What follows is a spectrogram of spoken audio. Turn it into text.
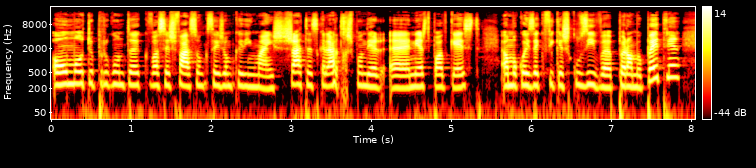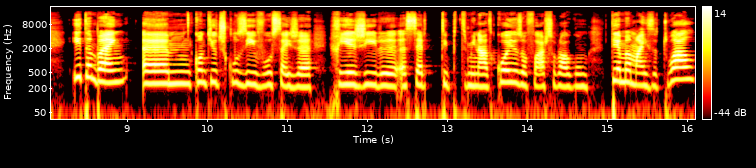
a uma outra pergunta que vocês façam que seja um bocadinho mais chata, se calhar, de responder uh, neste podcast. É uma coisa que fica exclusiva para o meu Patreon e também um, conteúdo exclusivo, seja reagir a certo tipo de determinado coisas ou falar sobre algum tema mais atual.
